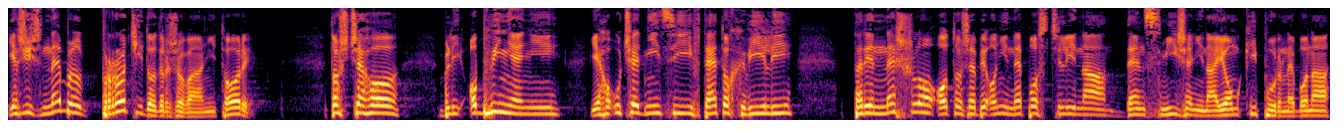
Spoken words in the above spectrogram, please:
Ježíš nebyl proti dodržování Tóry. To, z čeho byli obviněni jeho učedníci v této chvíli, tady nešlo o to, že by oni nepostili na den smíření, na Jom Kippur nebo na,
